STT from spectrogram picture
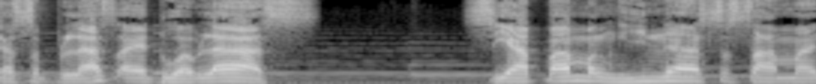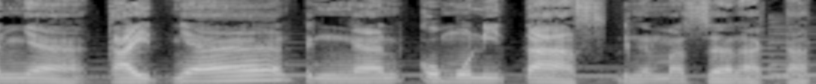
ke-11 ayat 12. Siapa menghina sesamanya, kaitnya dengan komunitas, dengan masyarakat.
